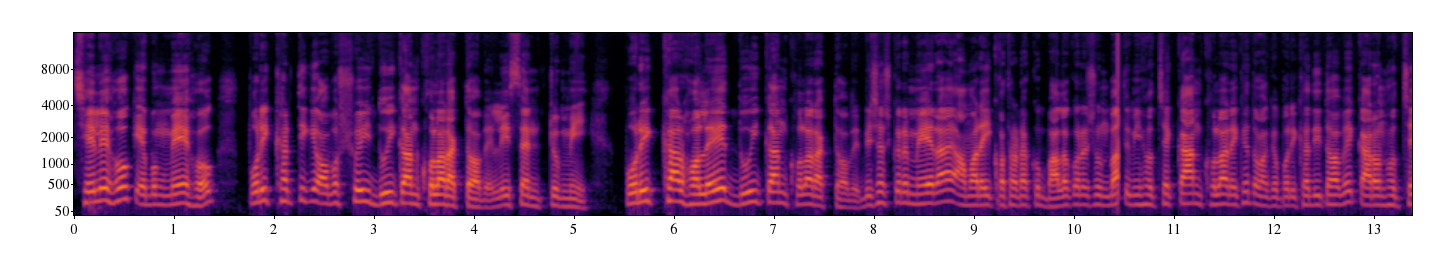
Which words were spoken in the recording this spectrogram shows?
ছেলে হোক এবং মেয়ে হোক, পরীক্ষার্থীকে অবশ্যই দুই কান খোলা রাখতে হবে। লিসেন টু মি পরীক্ষার হলে দুই কান খোলা রাখতে হবে। বিশেষ করে মেয়েরা, আমার এই কথাটা খুব ভালো করে শুনবা। তুমি হচ্ছে কান খোলা রেখে তোমাকে পরীক্ষা দিতে হবে। কারণ হচ্ছে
